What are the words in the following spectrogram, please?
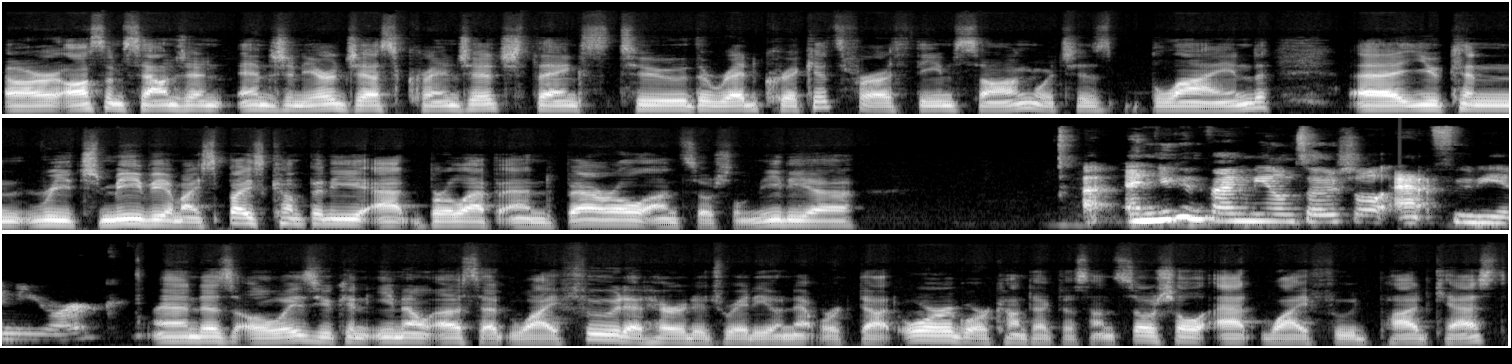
our awesome sound gen- engineer, Jess Kranjich. Thanks to the Red Crickets for our theme song, which is Blind. Uh, you can reach me via my spice company at Burlap and Barrel on social media. Uh, and you can find me on social at Foodie in New York. And as always, you can email us at yfood at heritageradionetwork.org or contact us on social at yfoodpodcast.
